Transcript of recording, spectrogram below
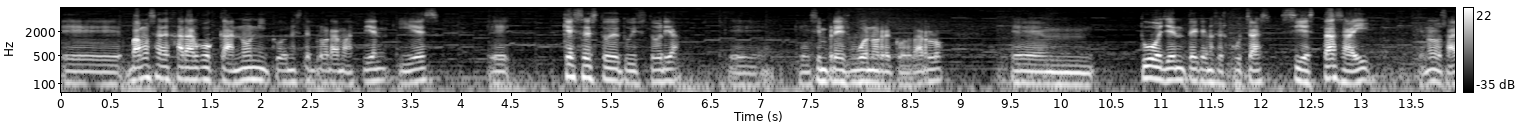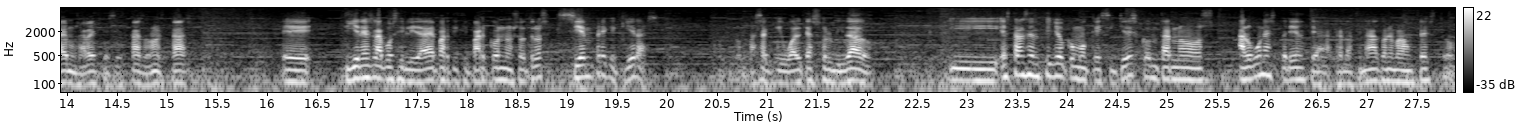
eh, vamos a dejar algo canónico en este programa 100 y es eh, ¿qué es esto de tu historia? Que, siempre es bueno recordarlo. Em, tú oyente que nos escuchas, si estás ahí, que no lo sabemos a veces si estás o no estás, eh, tienes la posibilidad de participar con nosotros siempre que quieras. Pues lo que pasa es que igual te has olvidado. Y es tan sencillo como que si quieres contarnos alguna experiencia relacionada con el baloncesto,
